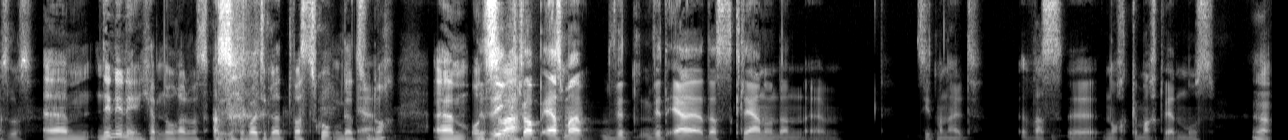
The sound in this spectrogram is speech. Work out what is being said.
Was ist los? Ähm, nee, nee, nee, ich habe nur gerade was. Ach so. Ich wollte gerade was gucken dazu Ja. noch. Ähm, und Deswegen, zwar, ich glaube, erstmal wird, wird er das klären und dann ähm, sieht man halt, was äh, noch gemacht werden muss. Ja.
